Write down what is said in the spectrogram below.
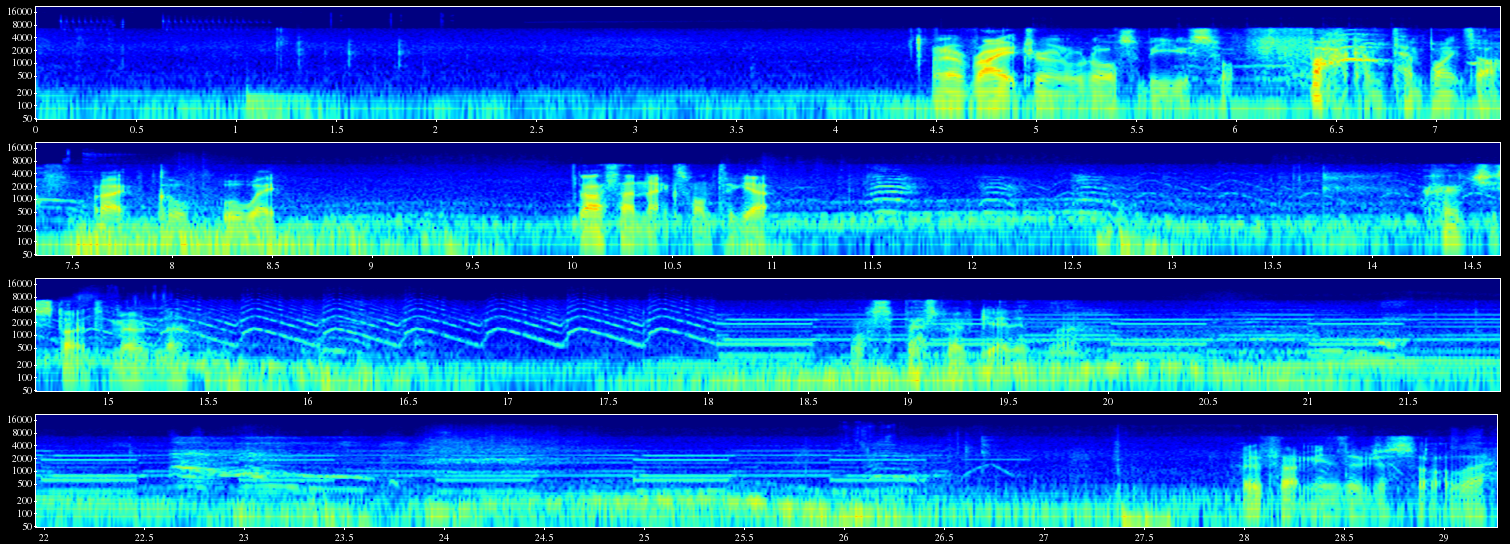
And a riot drone would also be useful. Fuck, I'm 10 points off. Right, cool. We'll wait. That's our next one to get. She's starting to moan now. What's the best way of getting in there? What if that means they've just sort of left?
